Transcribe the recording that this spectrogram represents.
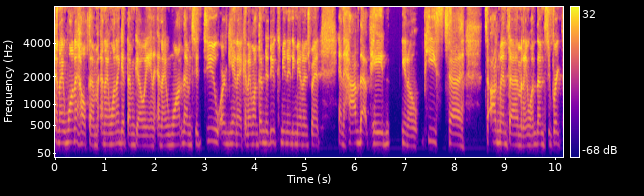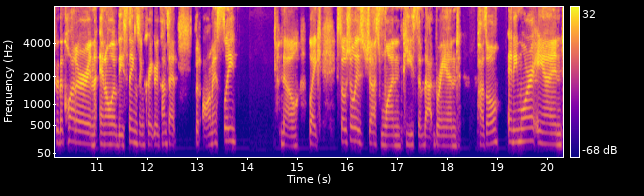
and i want to help them and i want to get them going and i want them to do organic and i want them to do community management and have that paid you know piece to to augment them and i want them to break through the clutter and, and all of these things and create good content. But honestly no. Like social is just one piece of that brand puzzle anymore and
